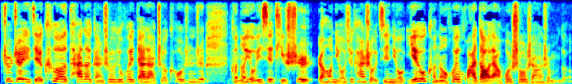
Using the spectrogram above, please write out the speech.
就这一节课他的感受就会大打折扣，甚至可能有一些提示，然后你又去看手机，你又也有可能会滑倒呀或受伤什么的。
